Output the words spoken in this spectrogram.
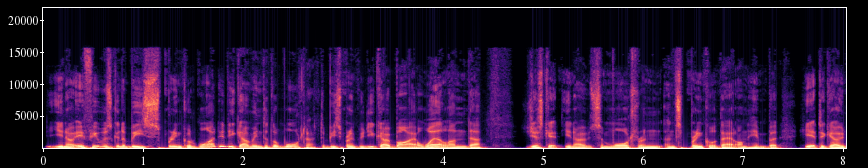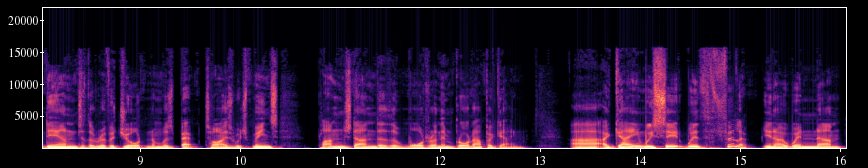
you know, if he was going to be sprinkled, why did he go into the water to be sprinkled? You go by a well and uh, just get, you know, some water and, and sprinkle that on him. But he had to go down into the River Jordan and was baptized, which means plunged under the water and then brought up again. Uh, again, we see it with Philip, you know, when um,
